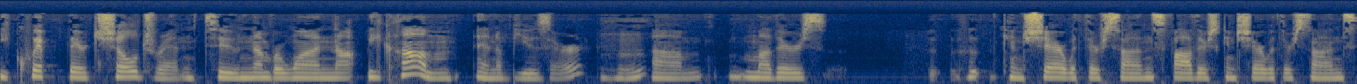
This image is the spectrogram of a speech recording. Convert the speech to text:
equip their children to number one, not become an abuser? Mm-hmm. Um, mothers who can share with their sons, fathers can share with their sons,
